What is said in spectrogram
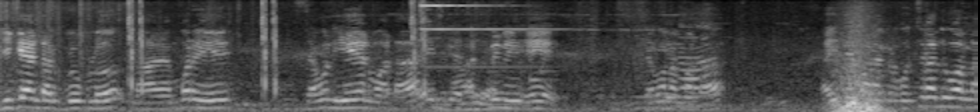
జీకే అంటారు గ్రూప్లో నా నెంబర్ ఏ సెవెన్ ఏ అనమాట అడ్మిన్ ఏ సెవెన్ అనమాట అయితే మనం ఇక్కడికి వచ్చినందుకు వల్ల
